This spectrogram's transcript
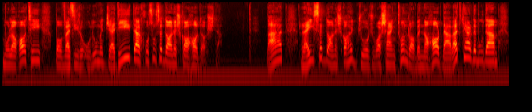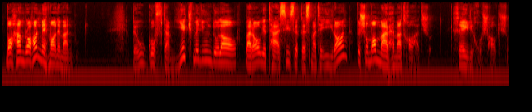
ملاقاتی با وزیر علوم جدید در خصوص دانشگاه ها داشتم. بعد رئیس دانشگاه جورج واشنگتن را به نهار دعوت کرده بودم با همراهان مهمان من بود. به او گفتم یک میلیون دلار برای تأسیس قسمت ایران به شما مرحمت خواهد شد. خیلی خوشحال شد.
